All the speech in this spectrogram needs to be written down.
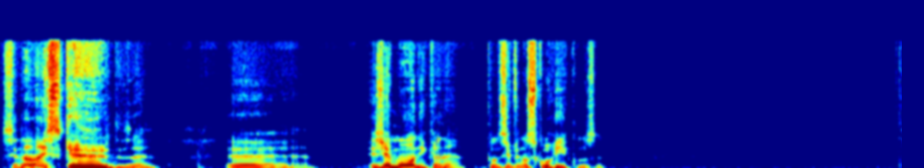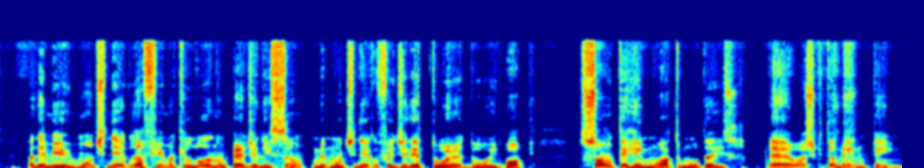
se não a esquerda, né? É, hegemônica, né? inclusive nos currículos. Né? Ademir, Montenegro afirma que o Lula não perde a eleição. Montenegro foi diretor do IBOP. Só um terremoto muda isso. É, eu acho que também não tem.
